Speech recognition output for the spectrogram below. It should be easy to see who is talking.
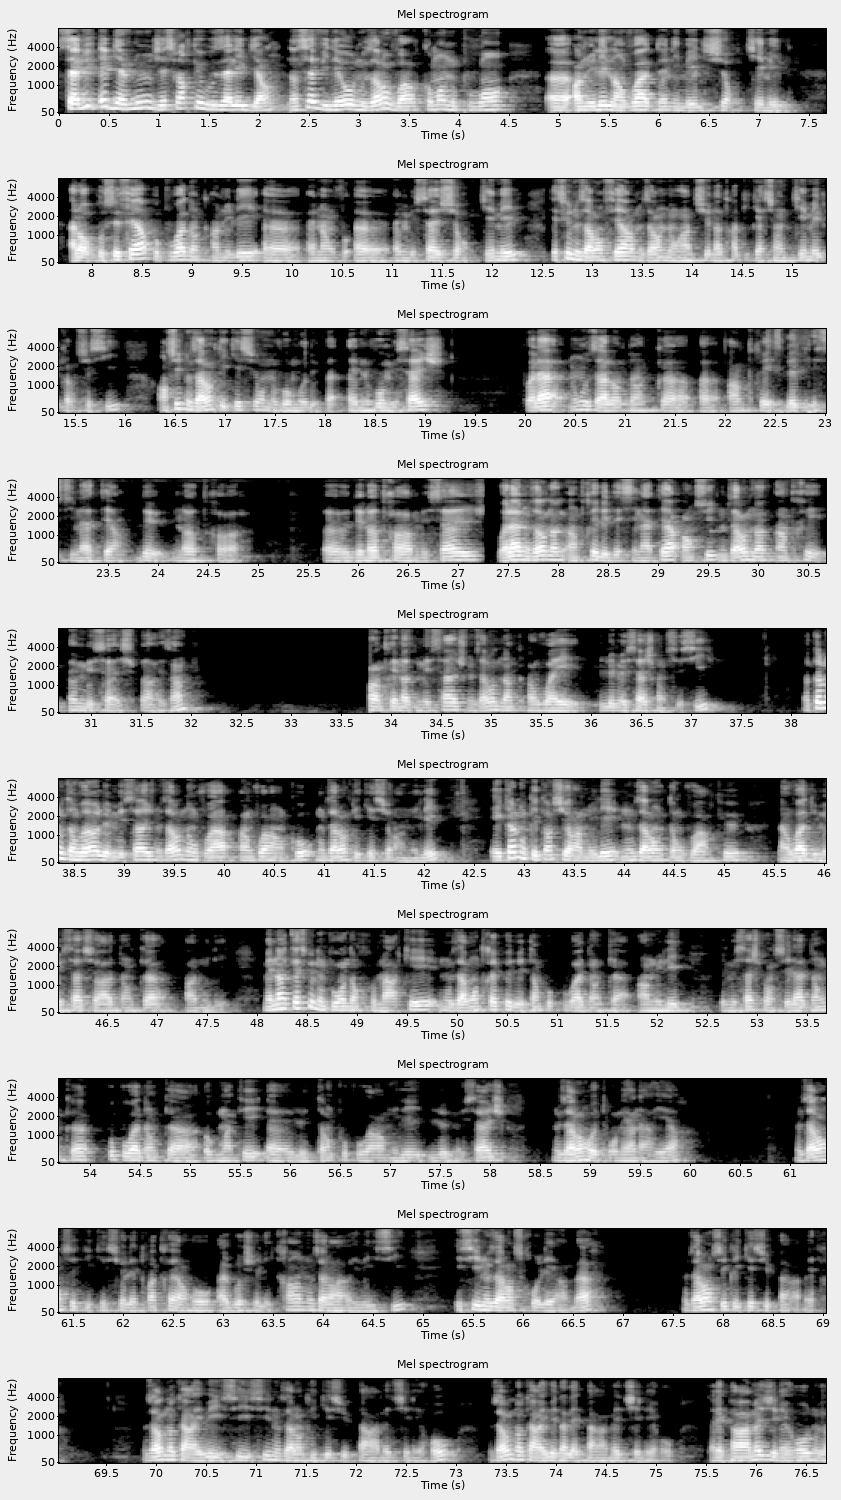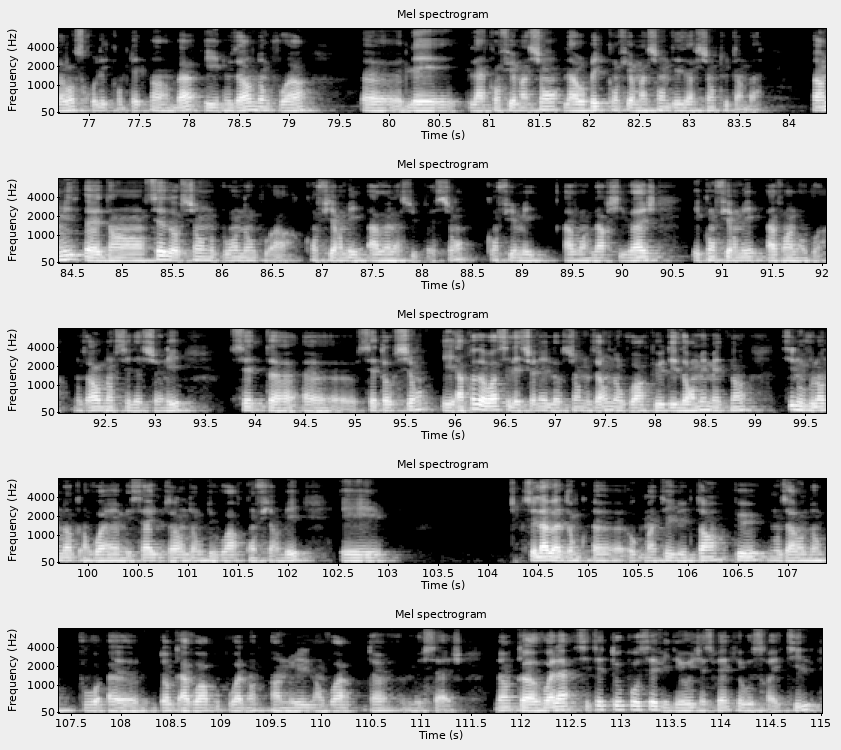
Speaker 1: Salut et bienvenue, j'espère que vous allez bien. Dans cette vidéo, nous allons voir comment nous pouvons euh, annuler l'envoi d'un email sur Gmail. Alors pour ce faire, pour pouvoir donc annuler euh, un, euh, un, message sur Gmail, qu'est-ce que nous allons faire? Nous allons nous rendre sur notre application Gmail comme ceci. Ensuite, nous allons cliquer sur nouveau, mot de, un nouveau message. Voilà, nous allons donc entrer le destinataire de notre, de notre message. Voilà, nous allons donc entrer le destinataire. Ensuite, nous allons donc entrer un message, par exemple. Entrer notre message, nous allons donc envoyer le message comme ceci. Quand nous envoyons le message, nous allons donc voir envoi en cours. Nous allons cliquer sur annuler. Et quand nous cliquons sur annuler, nous allons donc voir que l'envoi du message sera donc annulé. Maintenant, qu'est-ce que nous pouvons donc remarquer? Nous avons très peu de temps pour pouvoir donc annuler le message comme cela. Donc, euh, pour pouvoir donc euh, augmenter euh, le temps pour pouvoir annuler le message, nous allons retourner en arrière. Nous allons se cliquer sur les trois traits en haut à gauche de l'écran. Nous allons arriver ici. Ici, nous allons scroller en bas. Nous allons se cliquer sur paramètres. Nous allons donc arriver ici. Ici, nous allons cliquer sur paramètres généraux. Nous allons donc arriver dans les paramètres généraux. Dans les paramètres généraux, nous allons scroller complètement en bas et nous allons donc voir euh, les, la confirmation, la rubrique confirmation des actions tout en bas. Parmi, euh, dans ces options, nous pouvons donc voir confirmer avant la suppression, confirmer avant l'archivage et confirmer avant l'envoi. Nous allons donc sélectionner cette, euh, cette option et après avoir sélectionné l'option, nous allons donc voir que désormais maintenant, si nous voulons donc envoyer un message, nous allons donc devoir confirmer et cela va donc euh, augmenter le temps que nous allons donc, pour, euh, avoir pour pouvoir donc annuler l'envoi d'un message. Donc euh, voilà, c'était tout pour cette vidéo. J'espère que vous sera utile.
